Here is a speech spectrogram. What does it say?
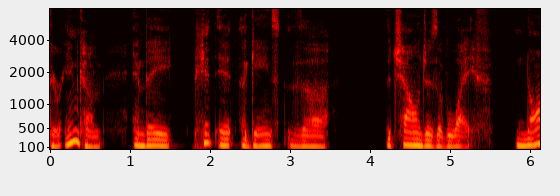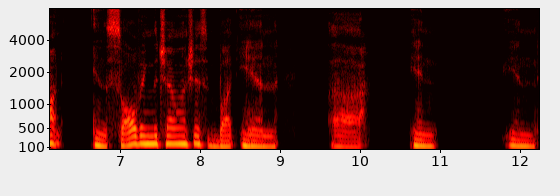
their income and they pit it against the the challenges of life, not in solving the challenges, but in uh, in in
